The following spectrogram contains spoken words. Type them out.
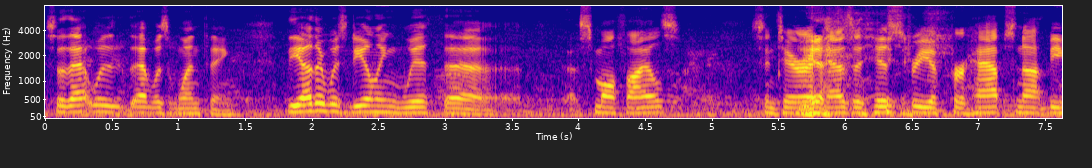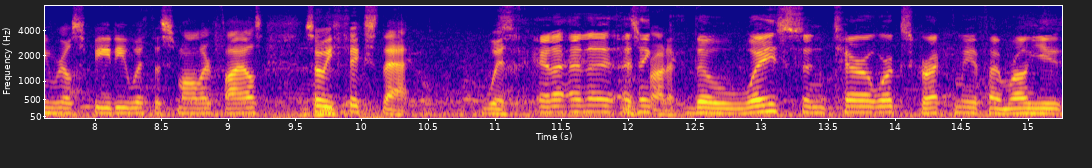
So that was that was one thing. The other was dealing with uh, small files. Centera Yeah. has a history of perhaps not being real speedy with the smaller files, so he fixed that with And I, and I, I think product. the way Centera works, correct me if I'm wrong, you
